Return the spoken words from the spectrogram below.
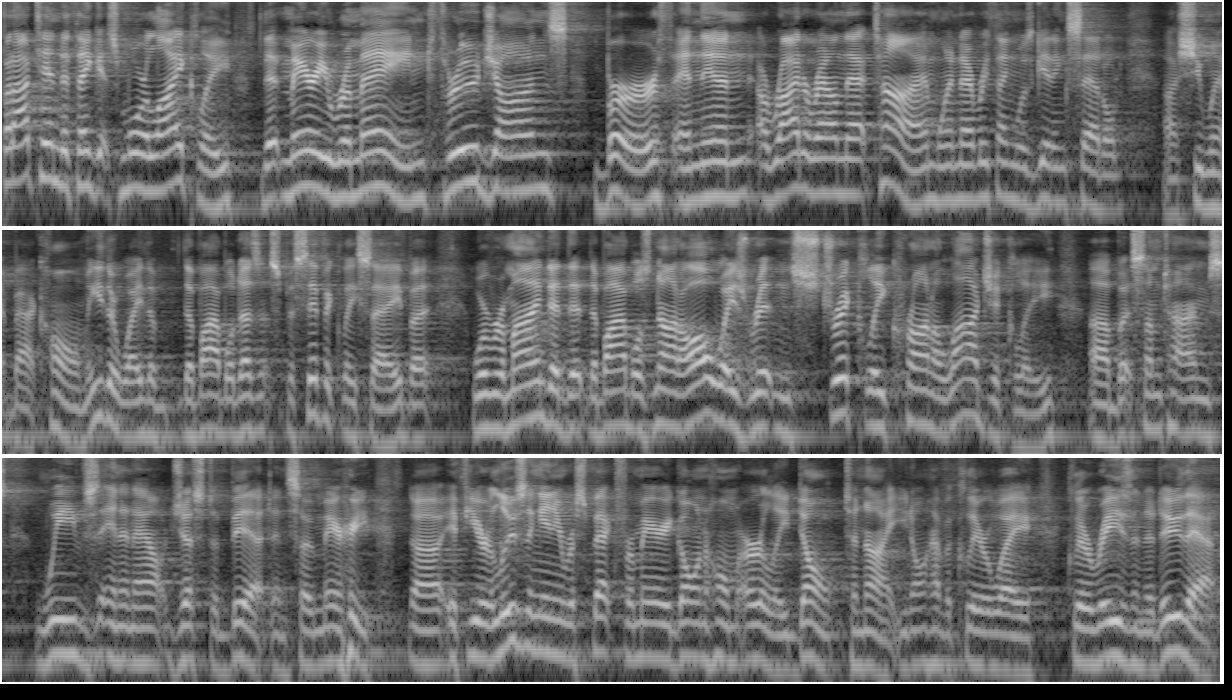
but I tend to think it's more likely that Mary remained through John's birth and then uh, right around that time when everything was getting settled, uh, she went back home. Either way, the, the Bible doesn't specifically say, but we're reminded that the Bible's not always written strictly chronologically, uh, but sometimes weaves in and out just a bit. And so, Mary, uh, if you're losing any respect for Mary going home early, don't tonight. You don't have a clear way, clear reason to do that.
